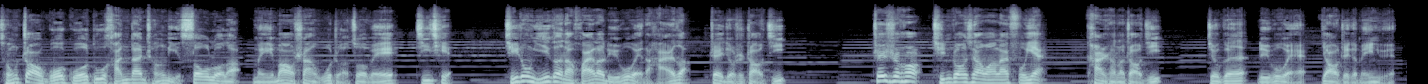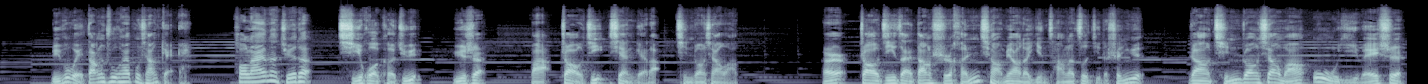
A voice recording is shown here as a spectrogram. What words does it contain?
从赵国国都邯郸城里搜罗了美貌善舞者作为姬妾，其中一个呢怀了吕不韦的孩子，这就是赵姬。这时候秦庄襄王来赴宴，看上了赵姬，就跟吕不韦要这个美女。吕不韦当初还不想给，后来呢觉得。奇货可居，于是把赵姬献给了秦庄襄王，而赵姬在当时很巧妙地隐藏了自己的身孕，让秦庄襄王误以为是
